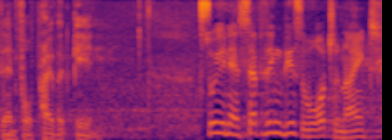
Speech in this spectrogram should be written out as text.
than for private gain. So, in accepting this award tonight,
